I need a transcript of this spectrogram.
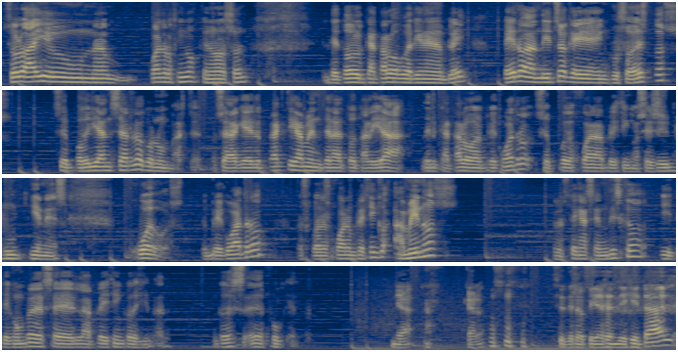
Solo hay una 4 o 5 que no lo son de todo el catálogo que tienen en Play, pero han dicho que incluso estos se podrían serlo con un Buster. O sea que prácticamente la totalidad del catálogo del Play 4 se puede jugar a Play 5. O sea, si tú tienes juegos de Play 4, los podrás jugar en Play 5, a menos que los tengas en disco y te compres eh, la Play 5 digital. Entonces, eh, it. Ya, claro. si te lo pides en digital.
